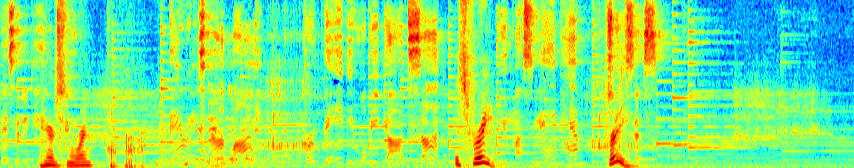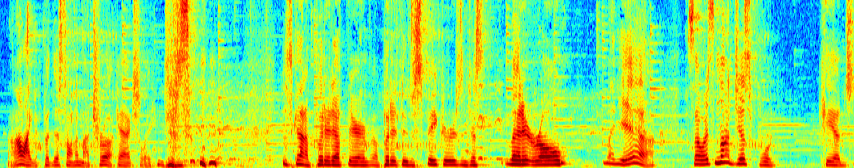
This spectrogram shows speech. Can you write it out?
visited him. Here's snoring. Mary's not lying. Her baby will be God's son. It's free. You must name him free. Jesus. I like to put this on in my truck, actually. Just, just kind of put it up there and put it through the speakers and just let it roll. Like, yeah. So it's not just for kids.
